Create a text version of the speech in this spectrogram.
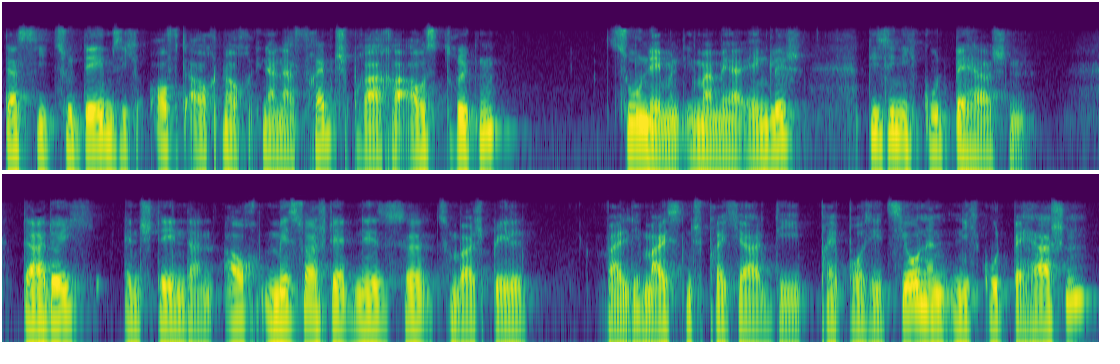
dass sie zudem sich oft auch noch in einer Fremdsprache ausdrücken, zunehmend immer mehr Englisch, die sie nicht gut beherrschen. Dadurch entstehen dann auch Missverständnisse, zum Beispiel weil die meisten Sprecher die Präpositionen nicht gut beherrschen.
